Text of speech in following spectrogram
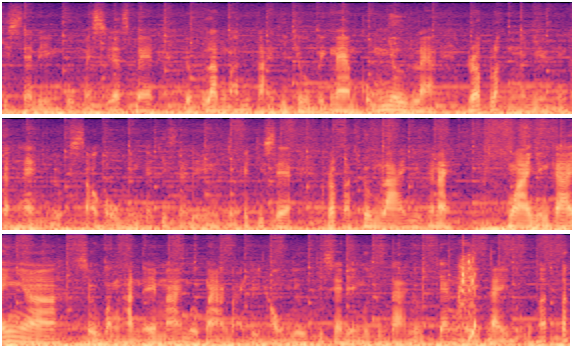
chiếc xe điện của Mercedes-Benz được lăn bánh tại thị trường Việt Nam cũng như là rất rất là nhiều những khách hàng được sở hữu những cái chiếc xe điện, những cái chiếc xe rất là tương lai như thế này ngoài những cái uh, sự vận hành êm ái mượt mà các bạn thì hầu như chiếc xe điện của chúng ta được trang bị đầy đủ hết tất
